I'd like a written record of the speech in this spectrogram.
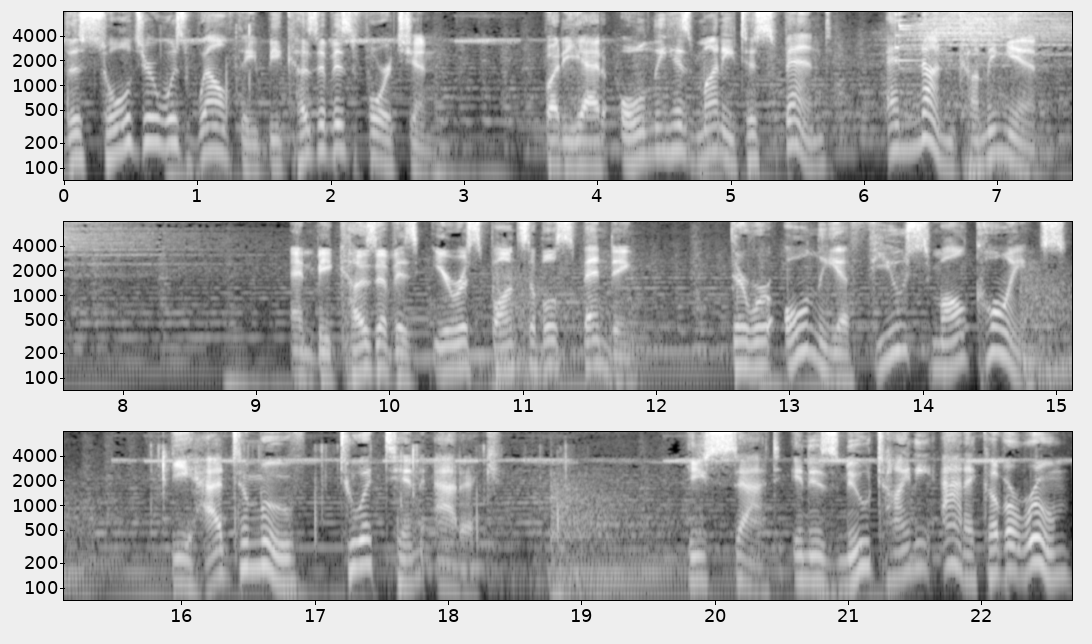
The soldier was wealthy because of his fortune, but he had only his money to spend and none coming in. And because of his irresponsible spending, there were only a few small coins. He had to move to a tin attic. He sat in his new tiny attic of a room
